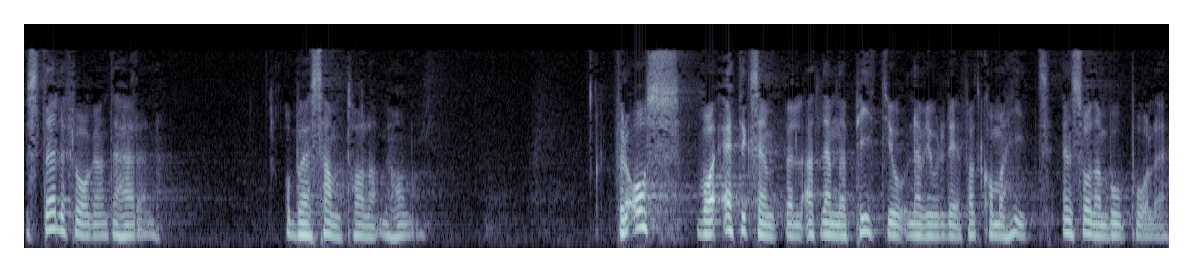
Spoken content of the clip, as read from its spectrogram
så ställ frågan till Herren och börja samtala med honom. För oss var ett exempel att lämna Piteå när vi gjorde det för att komma hit, en sådan bopåle.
